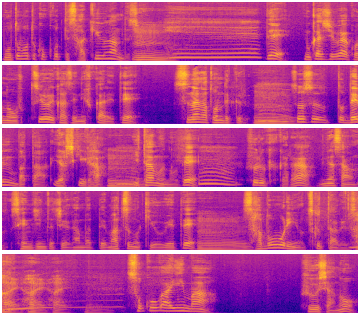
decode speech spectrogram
もともとここって砂丘なんですよ。うん。で昔はこの強い風に吹かれて砂が飛んでくる、うん。そうすると田畑屋敷がうん。傷むので、うん。古くから皆さん先人たちが頑張って松の木を植えて、うん。砂防林を作ったわけですね。はいはいはい、そこが今風車の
